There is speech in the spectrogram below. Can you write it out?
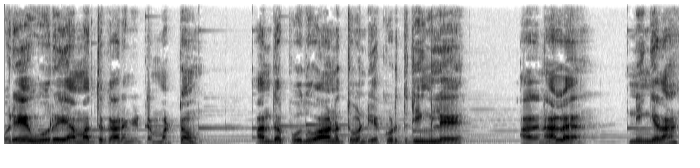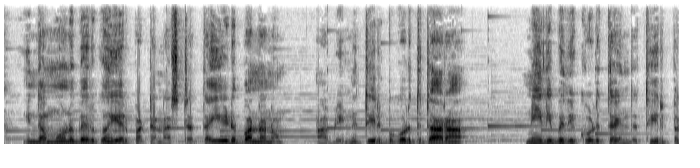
ஒரே ஒரு ஏமாத்துக்காரங்கிட்ட மட்டும் அந்த பொதுவான தோண்டியை கொடுத்துட்டீங்களே. அதனால் நீங்கள் தான் இந்த மூணு பேருக்கும் ஏற்பட்ட நஷ்டத்தை ஈடு பண்ணணும் அப்படின்னு தீர்ப்பு கொடுத்துட்டாராம். நீதிபதி கொடுத்த இந்த தீர்ப்பை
